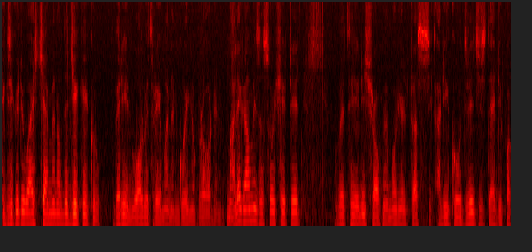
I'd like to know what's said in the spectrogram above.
executive vice chairman of the JK group, very involved with Raymond and going abroad. And Malegaon is associated with A.D. Shroff Memorial Trust. Adi Godrej is there, Deepak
